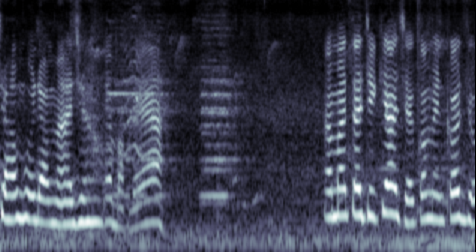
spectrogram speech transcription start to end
ચામુડામાં જ. એ બાપરે. આ માતાજી ક્યાં છે? કમેન્ટ કરજો.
